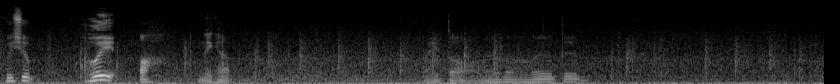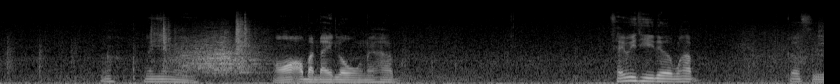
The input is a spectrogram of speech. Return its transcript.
เฮ้ยชุบเฮ้ยอ๋อนะครับ ไปต่อไปต่อเฮ้ยตื้นเอ้าแล้วยังไงอ๋อ เอาบันไดลงนะครับ ใช้วิธีเดิมครับ ก็คือ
